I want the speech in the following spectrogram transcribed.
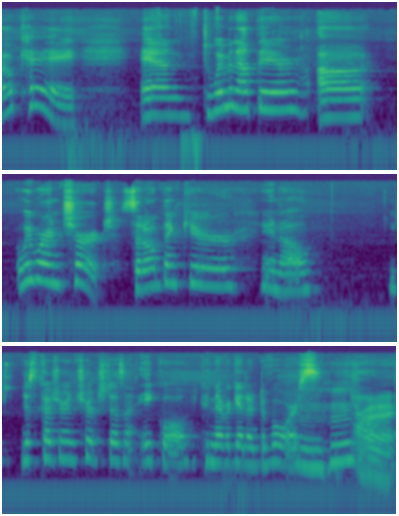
okay. And to women out there, uh, we were in church, so don't think you're, you know, just because you're in church doesn't equal you can never get a divorce. Um, Right.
